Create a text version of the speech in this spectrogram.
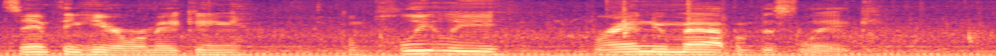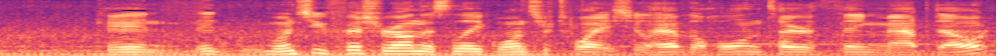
Same thing here. We're making completely brand new map of this lake. Okay, and it, once you fish around this lake once or twice, you'll have the whole entire thing mapped out,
